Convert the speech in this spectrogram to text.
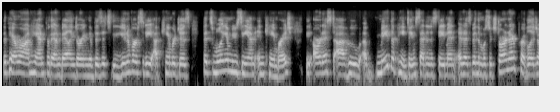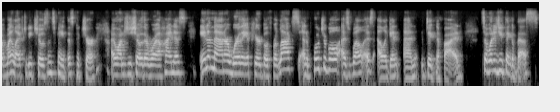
The pair were on hand for the unveiling during a visit to the University of Cambridge's Fitzwilliam Museum in Cambridge. The artist uh, who uh, made the painting said in a statement, It has been the most extraordinary privilege of my life to be chosen to paint this picture. I wanted to show their Royal Highness in a manner where they appeared both relaxed and approachable, as well as elegant and dignified. So, what did you think of this?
